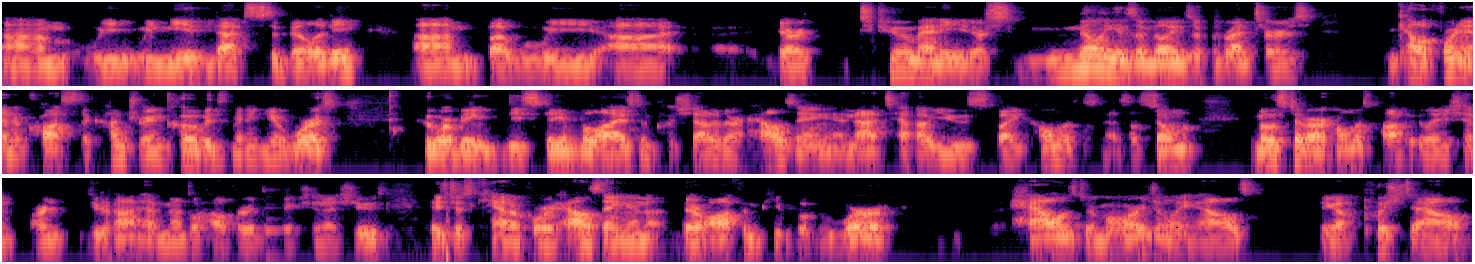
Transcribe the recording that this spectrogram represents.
Um, we, we need that stability, um, but we, uh, there too many, there's millions and millions of renters in California and across the country, and COVID's making it worse, who are being destabilized and pushed out of their housing, and that's how you spike homelessness. So, most of our homeless population are, do not have mental health or addiction issues. They just can't afford housing, and they're often people who were housed or marginally housed. They got pushed out,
